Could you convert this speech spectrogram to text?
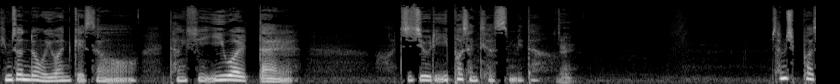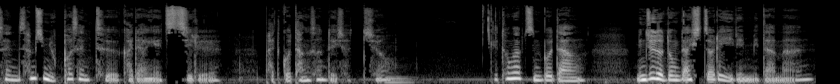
김선동 의원께서 당시 2월 달 지지율이 2%였습니다. 네. 30%, 36% 가량의 지지를 받고 당선되셨죠. 음. 통합진보당 민주노동당 시절의 일입니다만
